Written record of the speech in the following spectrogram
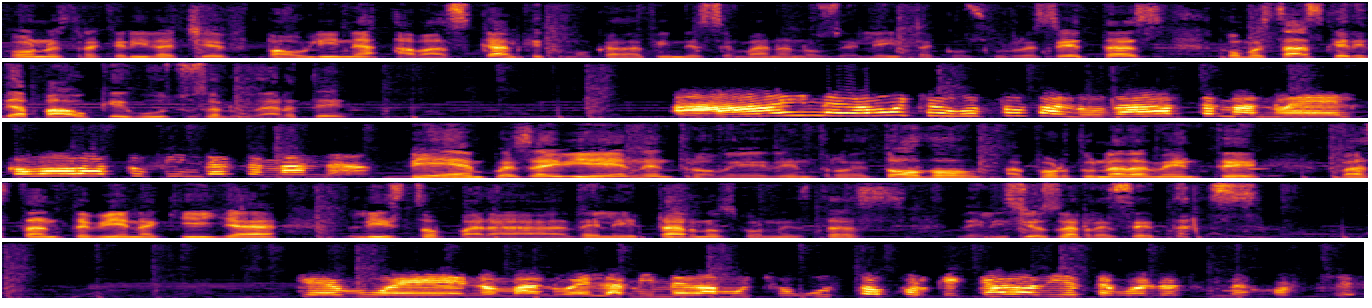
con nuestra querida chef Paulina Abascal, que como cada fin de semana nos deleita con sus recetas. ¿Cómo estás, querida Pau? Qué gusto saludarte. Ay, me da mucho gusto saludarte, Manuel. ¿Cómo va tu fin de semana? Bien, pues ahí bien, dentro de, dentro de todo. Afortunadamente, bastante bien aquí ya listo para deleitarnos con estas deliciosas recetas. Qué bueno, Manuel. A mí me da mucho gusto porque cada día te vuelves un mejor chef.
